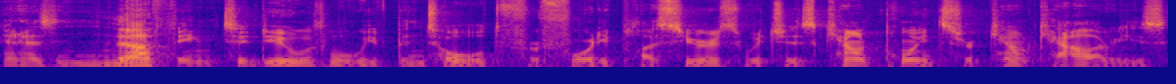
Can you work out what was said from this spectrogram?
and has nothing to do with what we've been told for 40 plus years, which is count points or count calories.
